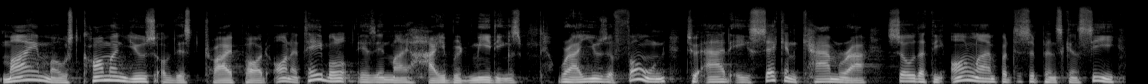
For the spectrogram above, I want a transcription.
My most common use of this tripod on a table is in my hybrid meetings, where I use a phone to add a second camera so that the online participants can see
